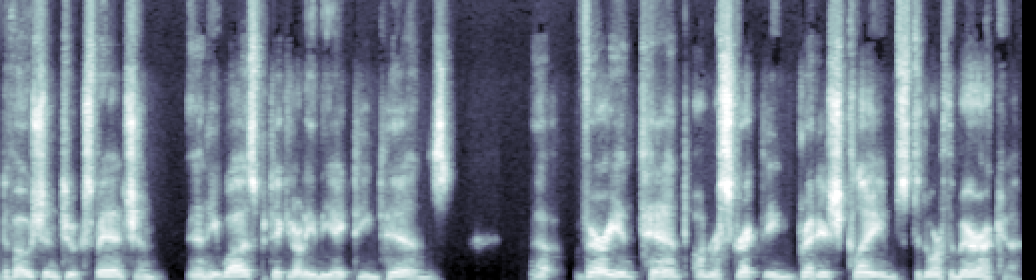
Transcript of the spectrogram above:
devotion to expansion, and he was particularly in the 1810s, uh, very intent on restricting British claims to North America.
